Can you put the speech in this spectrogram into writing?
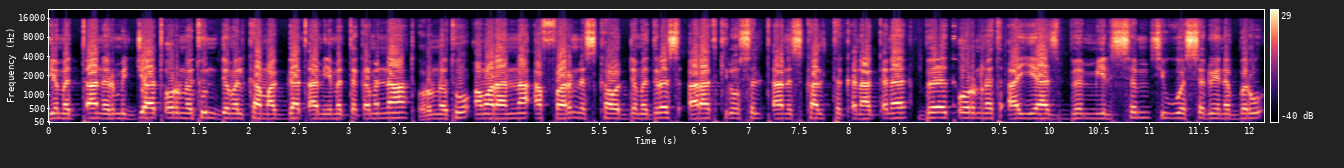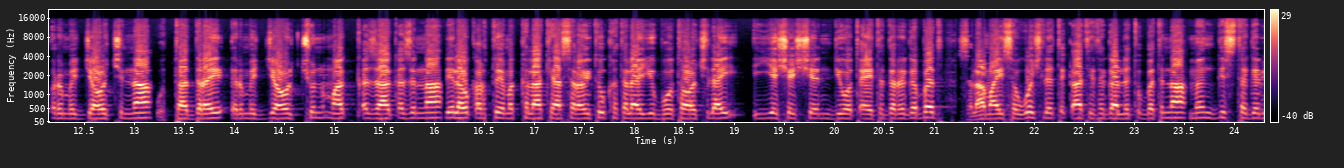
የመጣን እርምጃ ጦርነቱን እንደ መልካም አጋጣሚ የመጠቀምና ጦርነቱ አማራና አፋርን እስካወደመ ድረስ አራት ኪሎ ስልጣን እስካልተቀናቀነ በጦርነት አያያዝ በሚል ስም ሲወሰዱ የነበሩ እርምጃዎችና ወታደራዊ እርምጃዎቹን ማቀዛቀዝና ሌላው ቀርቶ የመከላከያ ሰራዊቱ ከተለያዩ ቦታዎች ላይ እየሸሸ እንዲወጣ የተደረገበት ሰላማዊ ሰዎች ለጥቃት የተጋለጡበትና መንግስት ተገቢ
